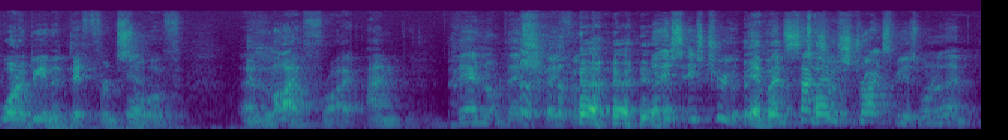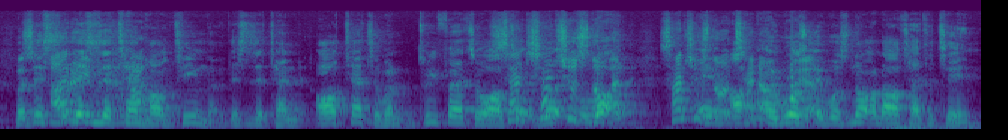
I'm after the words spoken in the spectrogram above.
want to be in a different sort Yeah. of uh, life, right? And they're not there to play football. no, it's, it's true. Yeah, but and Sancho Ten- strikes me as one of them. But this, I is, don't this is a Ten have- Hag team, though. This is a Ten. Arteta. When to be fair to Arteta, San- Sancho's what- not. a- Sancho's it, not a uh, ten it was player. it was not an Arteta team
